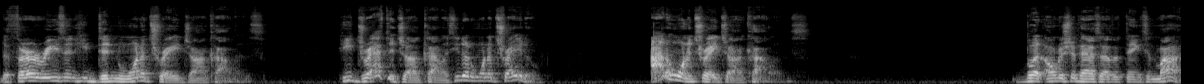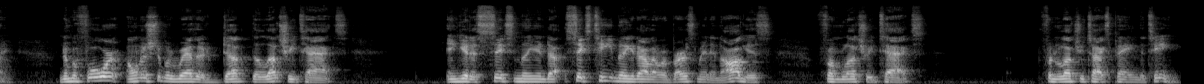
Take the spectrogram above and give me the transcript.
The third reason he didn't want to trade John Collins. He drafted John Collins. He doesn't want to trade him. I don't want to trade John Collins. But ownership has other things in mind. Number four, ownership would rather duck the luxury tax and get a six million sixteen million dollar reimbursement in August from luxury tax from the luxury tax paying the team.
